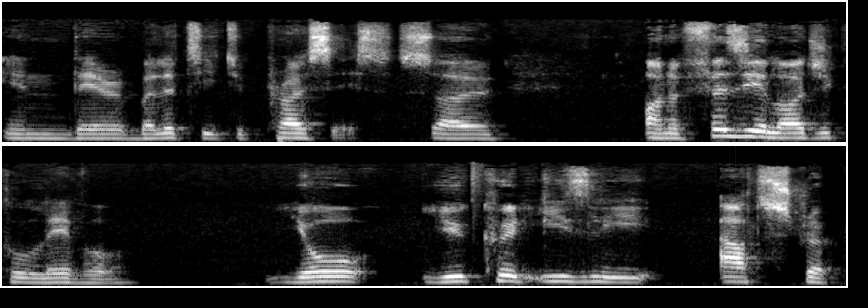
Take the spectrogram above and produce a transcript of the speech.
in their ability to process. So, on a physiological level, your you could easily outstrip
